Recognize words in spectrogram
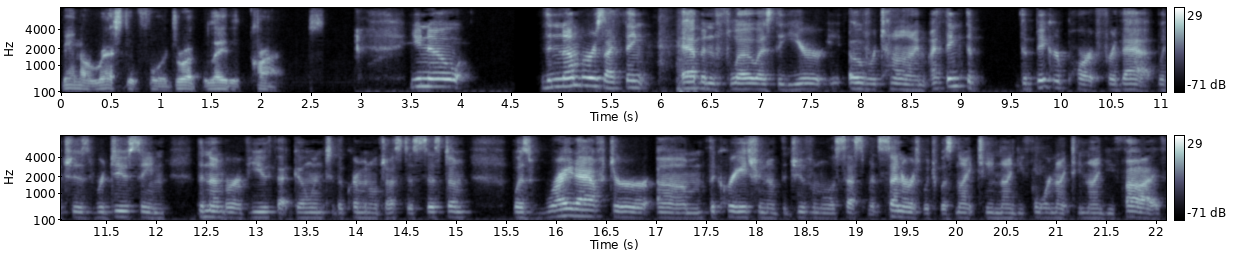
being arrested for drug related crimes? You know, the numbers I think ebb and flow as the year over time. I think the the bigger part for that, which is reducing the number of youth that go into the criminal justice system, was right after um, the creation of the juvenile assessment centers, which was 1994, 1995.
